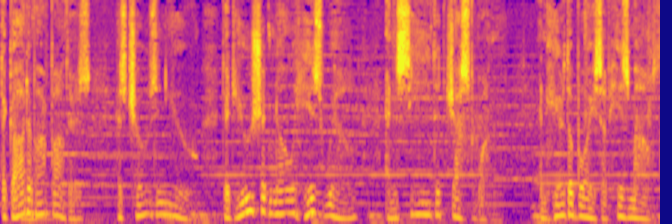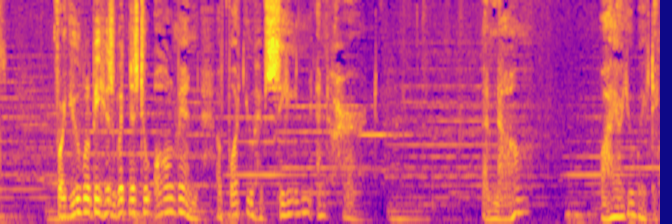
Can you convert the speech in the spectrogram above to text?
The God of our fathers has chosen you, that you should know his will and see the just one, and hear the voice of his mouth. For you will be his witness to all men of what you have seen and heard. And now, why are you waiting?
